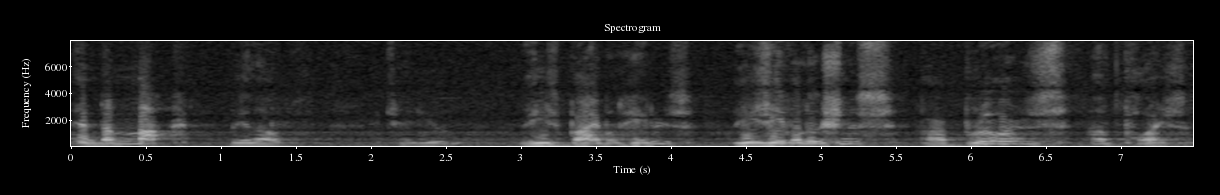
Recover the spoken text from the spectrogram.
and the muck below. I tell you, these Bible haters, these evolutionists, are brewers of poison.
